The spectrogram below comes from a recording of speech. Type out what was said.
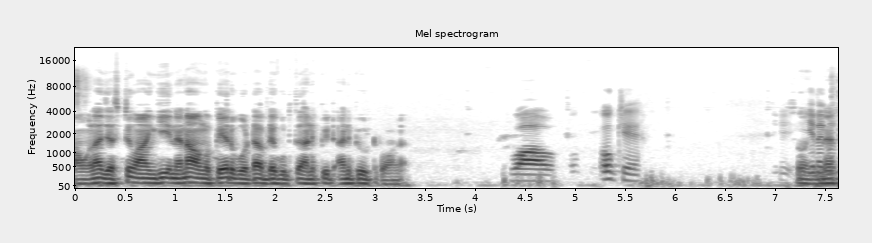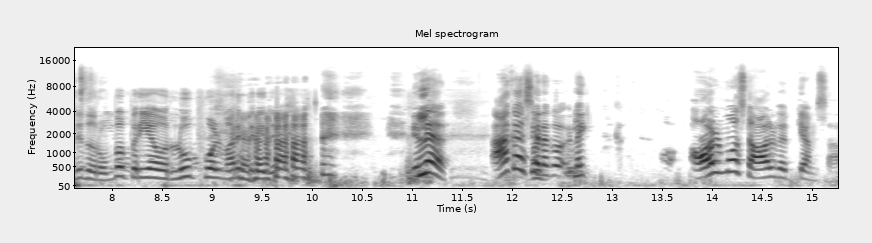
அவங்களாம் ஜஸ்ட்டு வாங்கி என்னென்னா அவங்க பேர் போட்டு அப்படியே கொடுத்து அனுப்பி அனுப்பி விட்ருவாங்க Wow. ஓகே எனக்கு வந்து இது ரொம்ப பெரிய ஒரு லூப் ஹோல் மாதிரி தெரியுது. இல்ல ஆகாஷ் எனக்கு லைக் ஆல்மோஸ்ட் ஆல் வெப்கேம்ஸா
